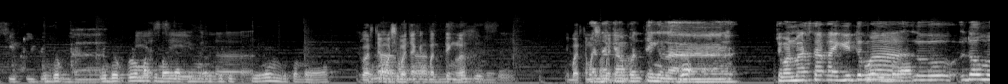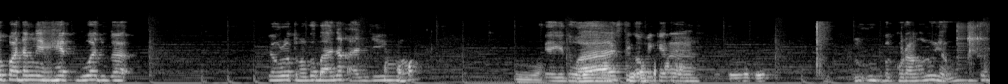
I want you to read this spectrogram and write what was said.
situ Hidup- juga. Hidup lu Iya masih sih, banyak yang harus dipikirin gitu Bet Ibaratnya masih banyak yang penting lah. Sih. Ibaratnya masih banyak yang penting lah. Cuman masa kayak gitu mah lu lu mau pada ngehead gua juga. Ya Allah teman gua banyak anjing. Iya. Kayak gitu masih gua mikirnya. Gitu, gitu. "Mm, berkurang lu ya udah.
